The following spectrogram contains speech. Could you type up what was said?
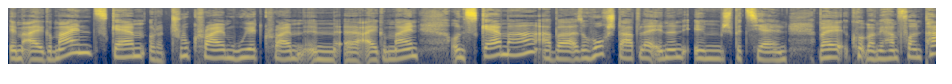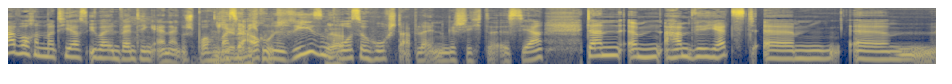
im Allgemeinen, Scam oder True Crime, Weird Crime im äh, Allgemeinen und Scammer, aber also HochstaplerInnen im Speziellen. Weil, guck mal, wir haben vor ein paar Wochen, Matthias, über Inventing Anna gesprochen, was ja auch gut. eine riesengroße ja. HochstaplerInnen-Geschichte ist, ja. Dann ähm, haben wir jetzt ähm, ähm,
